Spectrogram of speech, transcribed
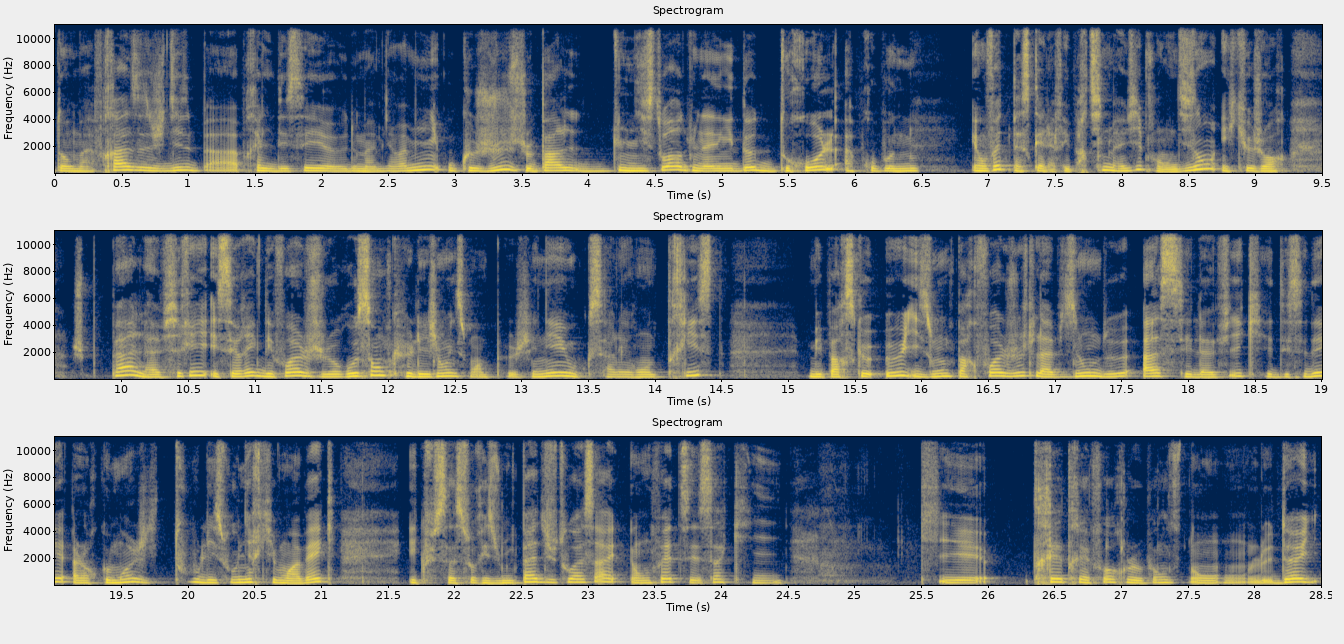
dans ma phrase, je dise bah, après le décès euh, de ma meilleure amie, ou que juste je parle d'une histoire, d'une anecdote drôle à propos de nous. Et en fait, parce qu'elle a fait partie de ma vie pendant 10 ans et que genre, je peux pas la virer. Et c'est vrai que des fois, je ressens que les gens ils sont un peu gênés ou que ça les rend tristes. Mais parce que eux, ils ont parfois juste la vision de ah, c'est la fille qui est décédée, alors que moi, j'ai tous les souvenirs qui vont avec et que ça se résume pas du tout à ça. Et en fait, c'est ça qui, qui est très très fort, je pense, dans le deuil.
